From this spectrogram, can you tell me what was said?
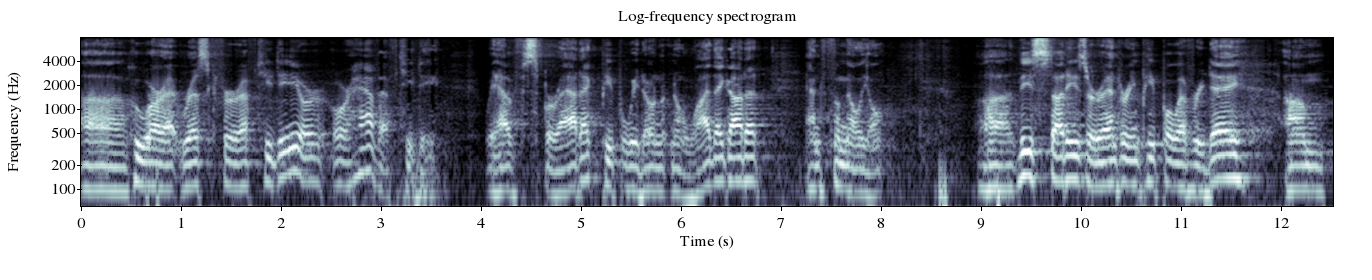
uh, who are at risk for FTD or, or have FTD. We have sporadic, people we don't know why they got it, and familial. Uh, these studies are entering people every day. Um,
